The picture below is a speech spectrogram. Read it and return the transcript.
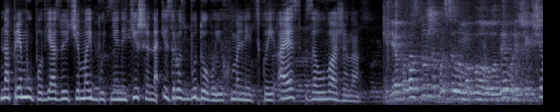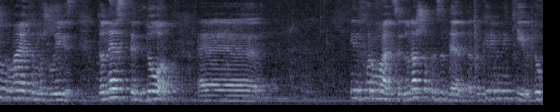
напряму пов'язуючи майбутнє Нетішина із розбудовою Хмельницької АЕС, зауважила. Я би вас дуже просила, Микола Володимирович, якщо ви маєте можливість донести до е, інформацію до нашого президента, до керівників, до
